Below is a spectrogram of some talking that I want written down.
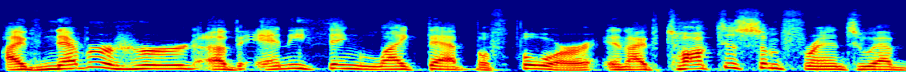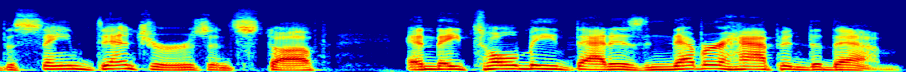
I've never heard of anything like that before. And I've talked to some friends who have the same dentures and stuff, and they told me that has never happened to them.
